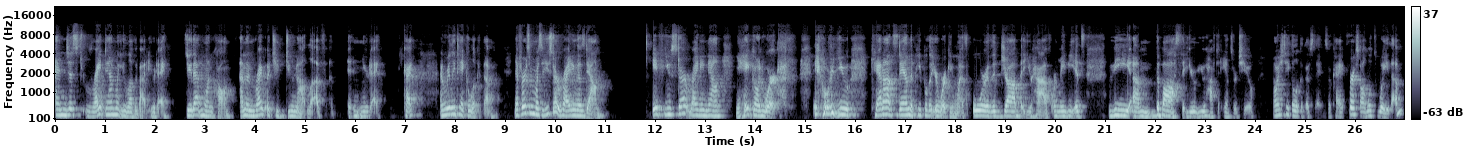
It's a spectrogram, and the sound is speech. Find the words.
and just write down what you love about your day. Do that in one column, and then write what you do not love in your day. Okay, and really take a look at them. Now, first and foremost, you start writing those down, if you start writing down, you hate going to work. or you cannot stand the people that you're working with or the job that you have or maybe it's the um, the boss that you you have to answer to I want you to take a look at those things, okay? First of all, let's weigh them.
